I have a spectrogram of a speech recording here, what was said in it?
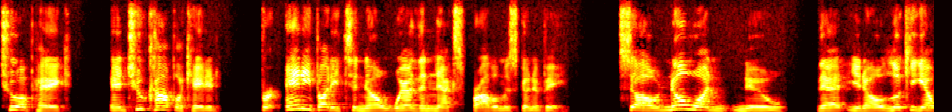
too opaque, and too complicated for anybody to know where the next problem is going to be. So no one knew that, you know, looking at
